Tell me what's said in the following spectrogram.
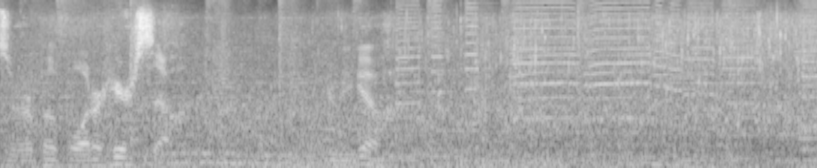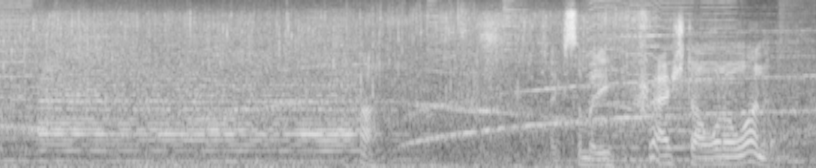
Pedals are above water here, so here we go. Huh. Looks like somebody crashed on 101.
